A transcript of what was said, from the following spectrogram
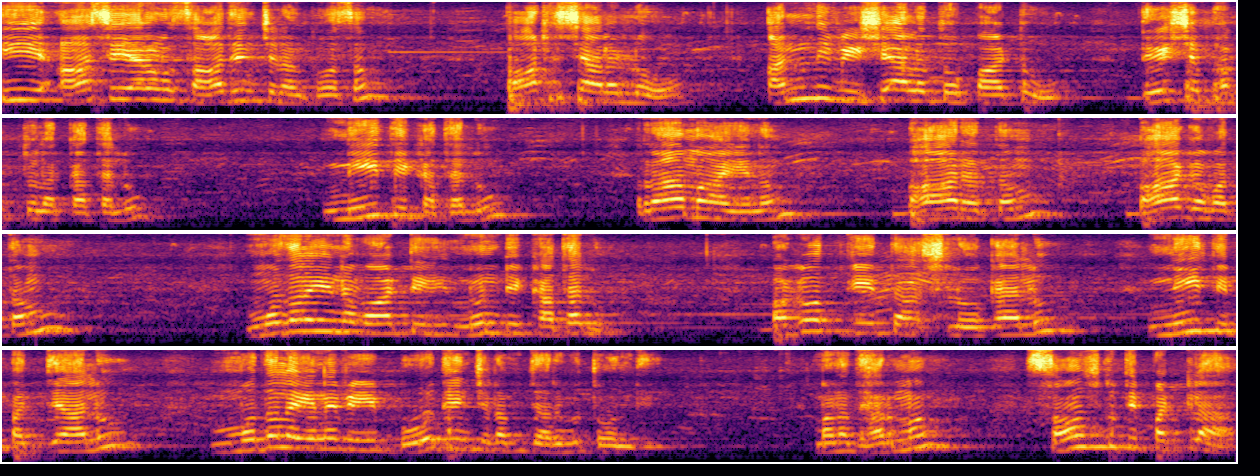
ఈ ఆశయాలను సాధించడం కోసం పాఠశాలలో అన్ని విషయాలతో పాటు దేశభక్తుల కథలు నీతి కథలు రామాయణం భారతం భాగవతం మొదలైన వాటి నుండి కథలు భగవద్గీత శ్లోకాలు నీతి పద్యాలు మొదలైనవి బోధించడం జరుగుతోంది. మన ధర్మం సంస్కృతి పట్ల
